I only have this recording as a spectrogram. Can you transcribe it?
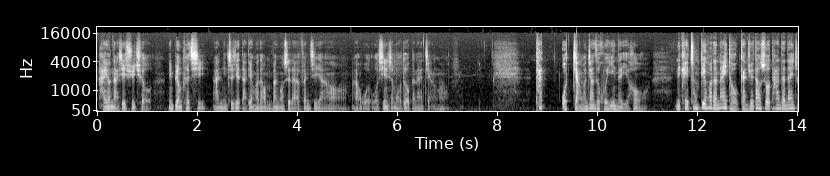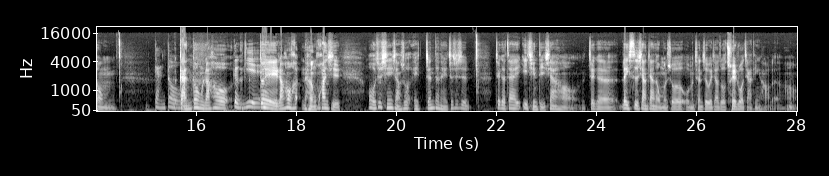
还有哪些需求？你不用客气啊，你直接打电话到我们办公室来的分机啊，哈啊，我我姓什么我都有跟他讲哦。他我讲完这样子回应了以后，你可以从电话的那一头感觉到说他的那种感动，感动，然后哽咽，对，然后很很欢喜。哦，我就心里想说，哎，真的呢，这就是。这个在疫情底下哈、哦，这个类似像这样的，我们说我们称之为叫做脆弱家庭好了哈、哦。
